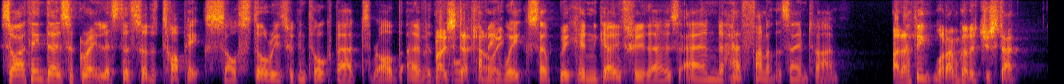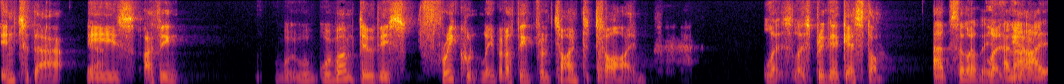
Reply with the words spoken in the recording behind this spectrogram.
So I think there's a great list of sort of topics or stories we can talk about, Rob, over the Most definitely. weeks. So we can go through those and have fun at the same time. And I think what I'm going to just add into that is, Yeah. I think we, we won't do this frequently, but I think from time to time, let's let's bring a guest on. Absolutely, let- and you know- I,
